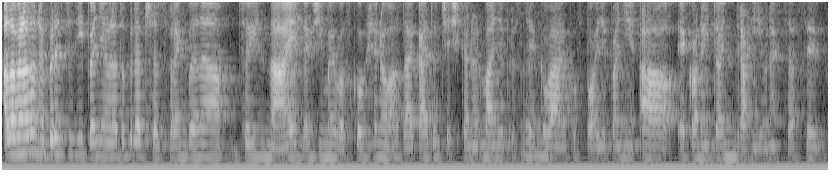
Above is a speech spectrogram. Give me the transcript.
Ale ona to nebude cizí paní, ona to bude přes Franklina, co jí znají, takže ji mají oskoušenou a tak. A je to Češka normálně prostě Mhm. mm. taková jako v pohodě paní a jako není to ani drahý, ona chce asi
